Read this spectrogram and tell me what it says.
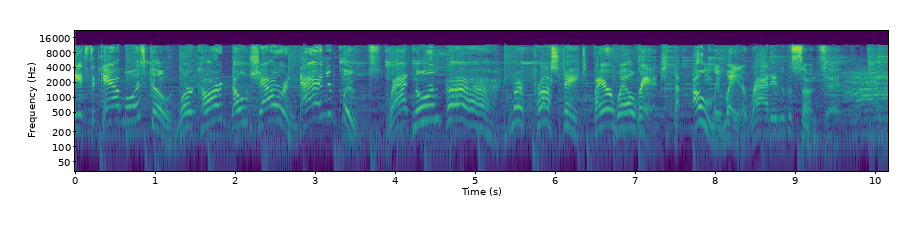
It's the Cowboys Code. Work hard, don't shower, and die in your boots. Right, Norm? Ah, my prostate. Farewell Ranch, the only way to ride into the sunset.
